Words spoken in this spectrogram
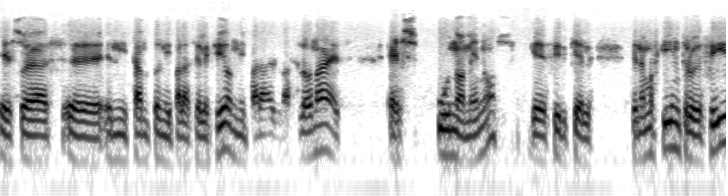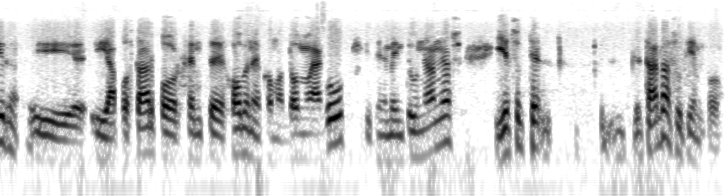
Eso es eh, ni tanto ni para la selección ni para el Barcelona, es, es uno menos. Quiere decir que el, tenemos que introducir y, y, apostar por gente joven como Don Maguk, que tiene 21 años, y eso te, tarda su tiempo.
